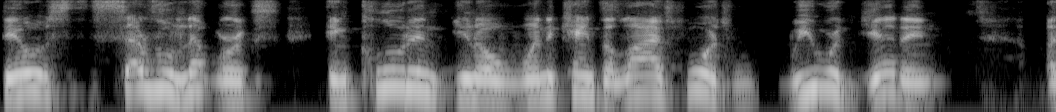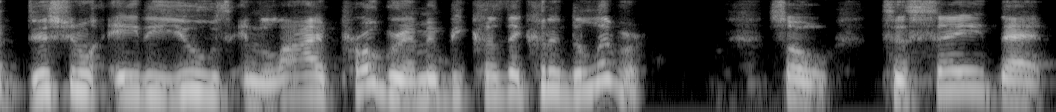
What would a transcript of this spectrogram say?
there was several networks, including you know when it came to live sports, we were getting additional ADUs in live programming because they couldn't deliver. So to say that,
